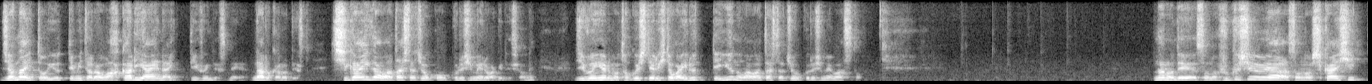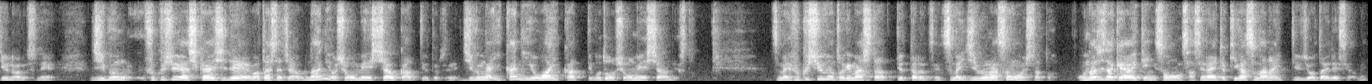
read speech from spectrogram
じゃないと言ってみたら分かり合えないっていうふうにですね、なるからです。違いが私たちをこう苦しめるわけですよね。自分よりも得してる人がいるっていうのが私たちを苦しめますと。なので、その復讐やその仕返しっていうのはですね、自分、復讐や仕返しで私たちは何を証明しちゃうかっていうとですね、自分がいかに弱いかってことを証明しちゃうんですと。つまり復讐を遂げましたって言ったらですね、つまり自分が損をしたと。同じだけ相手に損をさせないと気が済まないっていう状態ですよね。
